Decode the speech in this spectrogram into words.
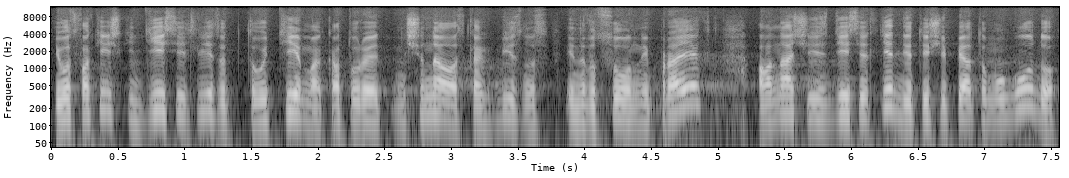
И вот фактически 10 лет эта вот тема, которая начиналась как бизнес-инновационный проект, она через 10 лет, к 2005 году,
